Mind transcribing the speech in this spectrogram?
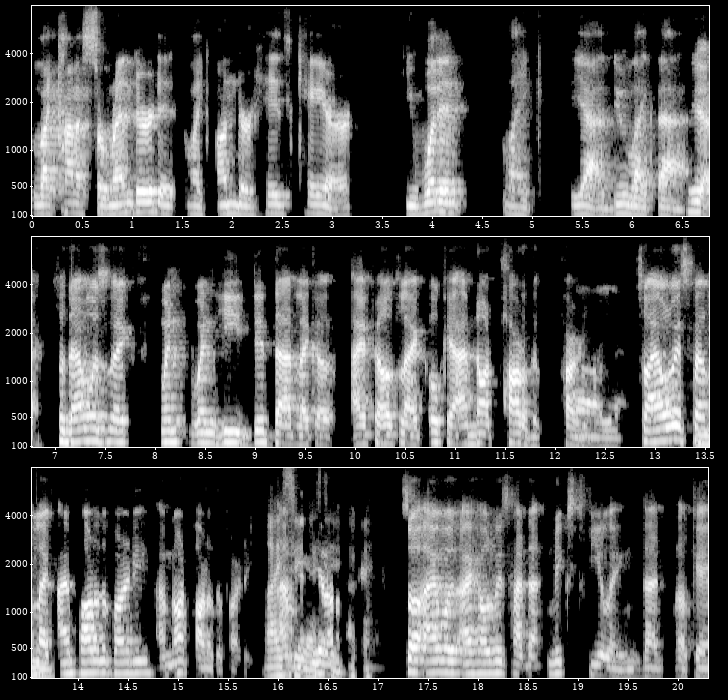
like kind of surrendered it like under his care, he wouldn't like yeah, do like that. Yeah. So that was like when when he did that, like a, I felt like, okay, I'm not part of the party. Oh yeah. So I always felt Mm. like I'm part of the party. I'm not part of the party. I I'm- see. I see. know, Okay. so i was i always had that mixed feeling that okay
